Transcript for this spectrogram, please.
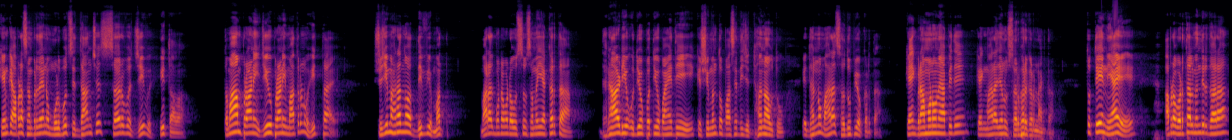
કેમ કે આપણા સંપ્રદાયનો મૂળભૂત સિદ્ધાંત છે સર્વ જીવ હિત આવા તમામ પ્રાણી, જીવ પ્રાણી માત્રનું હિત થાય. શ્રીજી મહારાજનો આ દિવ્ય મત મહારાજ મોટા મોટા ઉત્સવ સમયા કરતા ધનાઢ્ય ઉદ્યોગપતિઓ પાસેથી કે શ્રીમંતો પાસેથી જે ધન આવતું, એ ધનનો મહારાજ સદુપયોગ કરતા. ક્યાંક બ્રાહ્મણોને આપી દે, ક્યાંક મહારાજ એનું સરભર કરી નાખતા. તો તે ન્યાયે આપણા વડતાલ મંદિર દ્વારા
